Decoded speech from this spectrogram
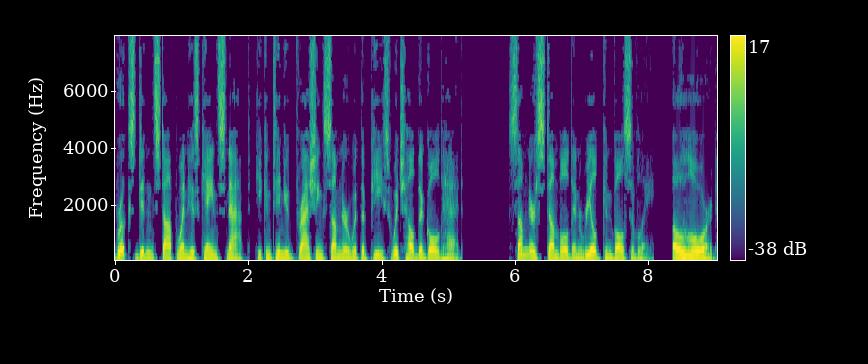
Brooks didn't stop when his cane snapped, he continued thrashing Sumner with the piece which held the gold head. Sumner stumbled and reeled convulsively. "'Oh Lord!'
